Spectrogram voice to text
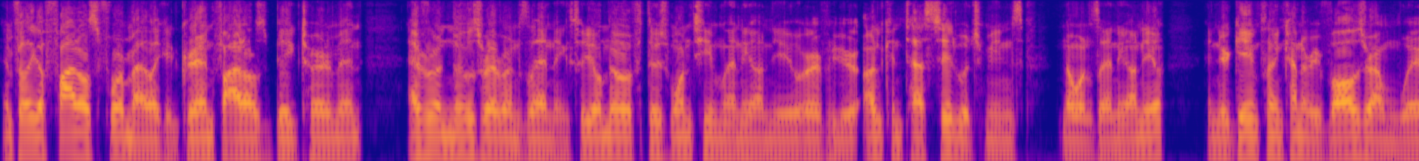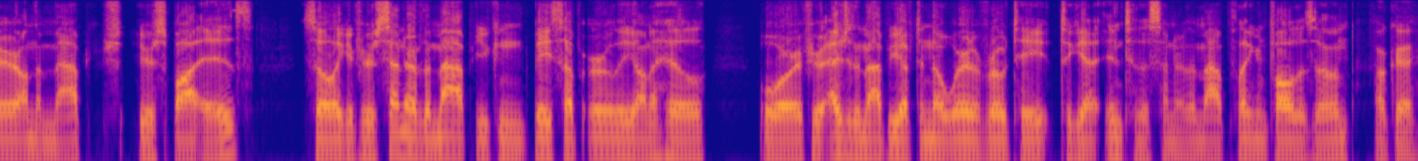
and for like a finals format, like a grand finals, big tournament, everyone knows where everyone's landing. So you'll know if there's one team landing on you, or if you're uncontested, which means no one's landing on you. And your game plan kind of revolves around where on the map your spot is. So like if you're center of the map, you can base up early on a hill, or if you're edge of the map, you have to know where to rotate to get into the center of the map, like and follow the zone Okay.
